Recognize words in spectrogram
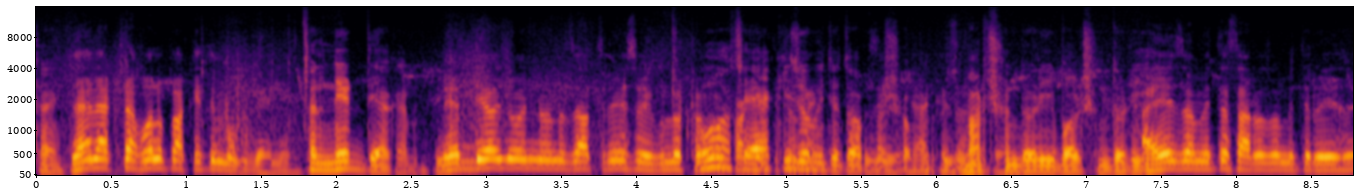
তাই। দেখেন একটা পাখিতে মুখ দেয়নি তাহলে নেট দেয়া কেন? নেট দেওয়া যে অন্য অন্য জাত রয়েছে ও আচ্ছা একই জমিতে তো আপনার সব। ভাট সুন্দরী বল সুন্দরী। এই জমিতে জমিতে রয়েছে।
